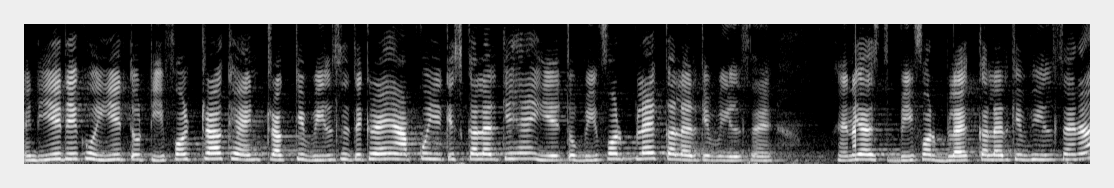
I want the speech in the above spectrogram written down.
एंड ये देखो, ये तो टी फॉर ट्रक है. एंड ट्रक के व्हील्स दिख रहे हैं आपको ये किस कलर के हैं? ये तो बी फॉर ब्लैक कलर के व्हील्स हैं. है ना? Yes B for black colour के व्हील्स हैं ना?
